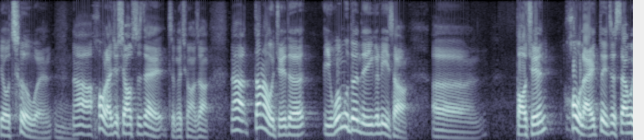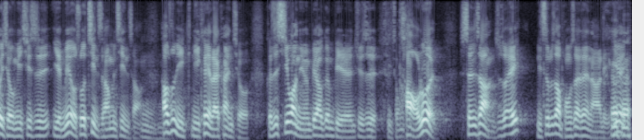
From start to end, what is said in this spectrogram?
又撤文，那后来就消失在整个球场上。那当然，我觉得以温布顿的一个立场，呃，保全后来对这三位球迷其实也没有说禁止他们进场，他说你你可以来看球，可是希望你们不要跟别人就是中讨论。身上，就说哎。你知不知道彭帅在哪里？因为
